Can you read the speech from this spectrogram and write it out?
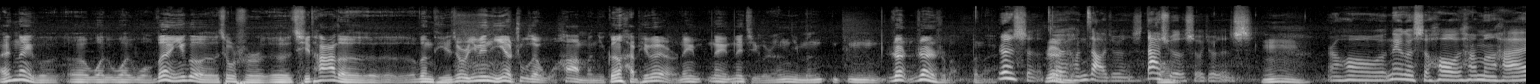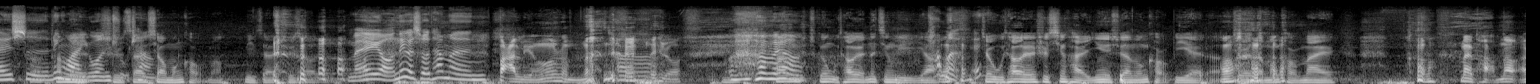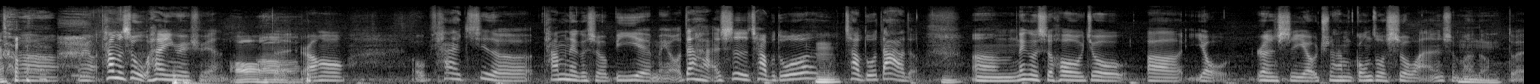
哎，那个呃，我我我问一个就是呃其他的呃问题，就是因为你也住在武汉嘛，你跟海皮威尔那那那几个人，你们嗯认认识吧？本来认识，对，很早就认识，大学的时候就认识。嗯然后那个时候他们还是另外一位主唱在校门口吗？你在学校里？没有，那个时候他们 霸凌什么的，就是那种没有，跟五条人的经历一样，他们哎就是五条人是星海音乐学院门口毕业的，哦就是在门口卖。卖盘的，是吧？啊，没有，他们是武汉音乐学院。哦，对，然后我不太记得他们那个时候毕业没有，但还是差不多，嗯差不多大的。嗯那个时候就呃有认识，也有去他们工作室玩什么的。嗯对，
